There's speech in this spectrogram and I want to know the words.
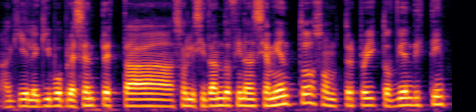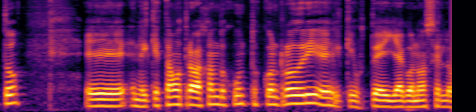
aquí el equipo presente está solicitando financiamiento. Son tres proyectos bien distintos. Eh, en el que estamos trabajando juntos con Rodri, el que ustedes ya conocen, lo,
